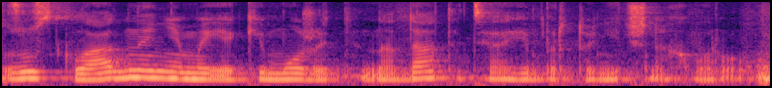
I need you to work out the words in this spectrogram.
з ускладненнями, які можуть надати ця гіпертонічна хвороба.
